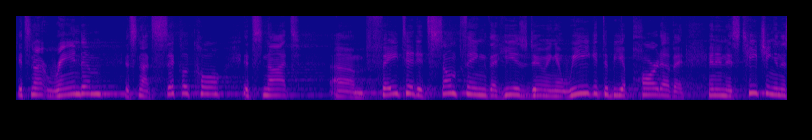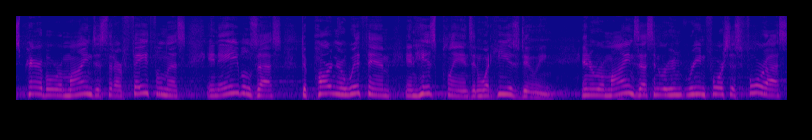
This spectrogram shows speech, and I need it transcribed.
It's not random, it's not cyclical, it's not um, fated. It's something that he is doing, and we get to be a part of it. And in his teaching in this parable, reminds us that our faithfulness enables us to partner with him in his plans and what he is doing. And it reminds us and re- reinforces for us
